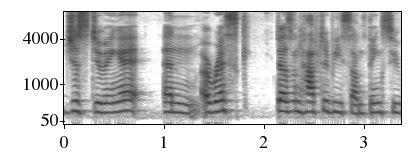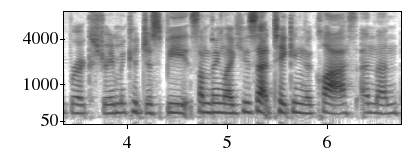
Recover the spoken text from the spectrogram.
just doing it, and a risk doesn't have to be something super extreme. It could just be something like you said, taking a class and then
